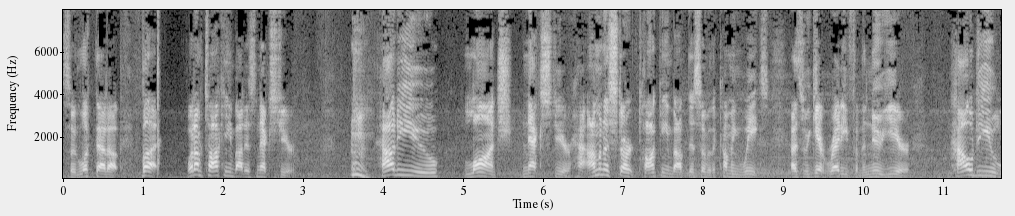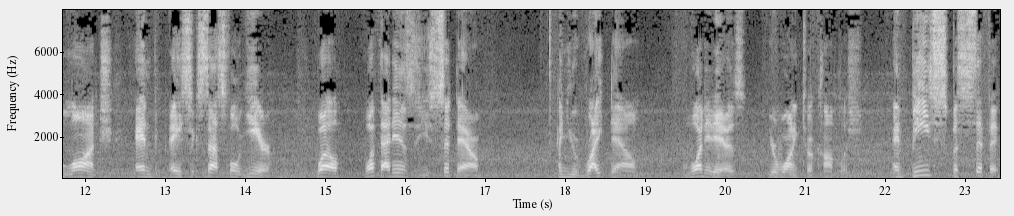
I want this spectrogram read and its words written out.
So look that up. But what I'm talking about is next year. how do you launch next year? I'm going to start talking about this over the coming weeks as we get ready for the new year. How do you launch and a successful year? Well, what that is is you sit down and you write down what it is you're wanting to accomplish and be specific.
